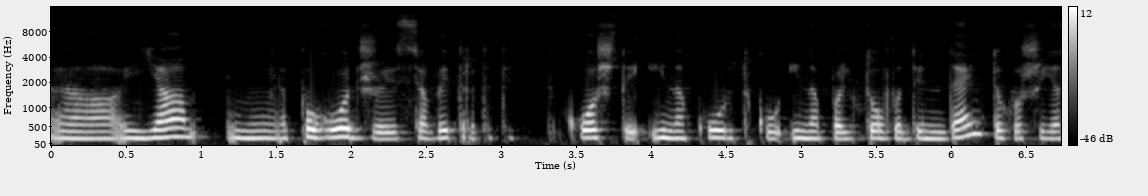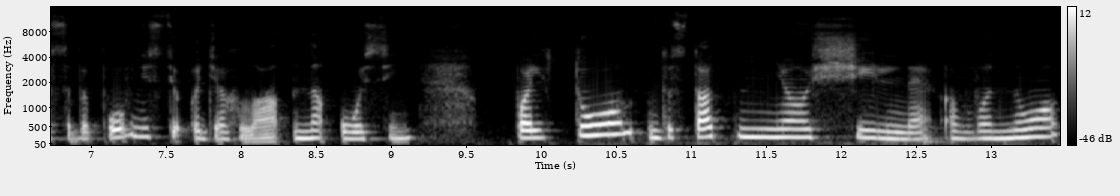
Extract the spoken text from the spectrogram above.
Е, Я погоджуюся витратити кошти і на куртку, і на пальто в один день, тому що я себе повністю одягла на осінь. Пальто достатньо щільне, воно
